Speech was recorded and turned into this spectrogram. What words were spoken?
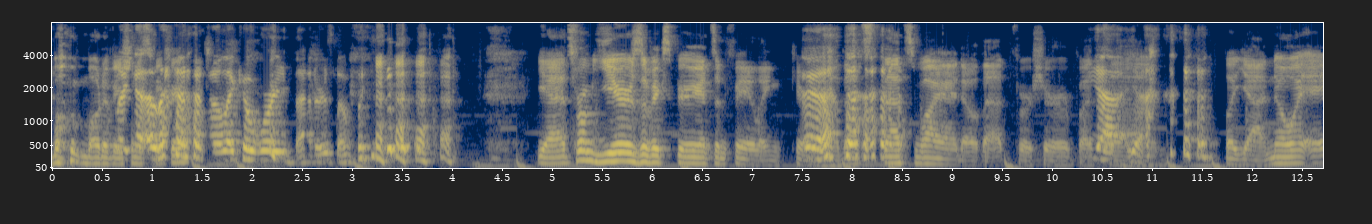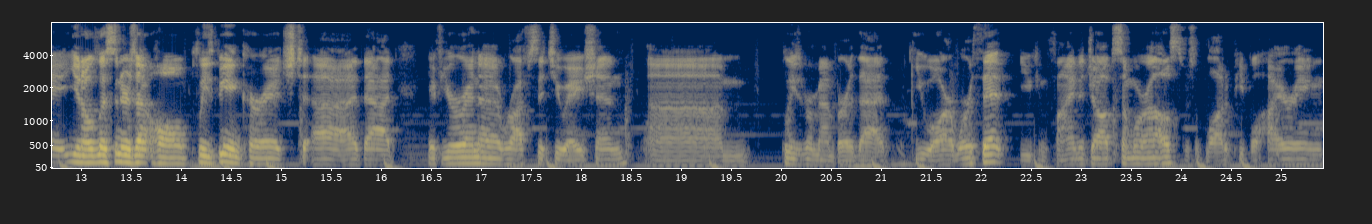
Motivational like a, speaker, know, like a worried dad or something. Yeah, it's from years of experience and failing. Yeah. That's that's why I know that for sure. But yeah, um, yeah. but yeah, no, you know, listeners at home, please be encouraged uh, that if you're in a rough situation, um, please remember that you are worth it. You can find a job somewhere else. There's a lot of people hiring.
